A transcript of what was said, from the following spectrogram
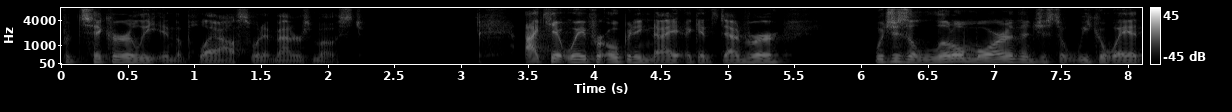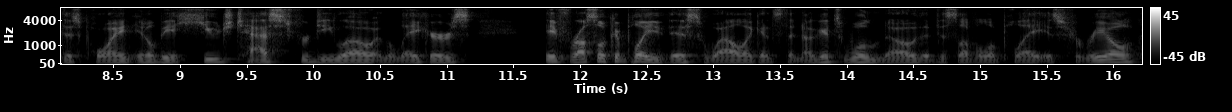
particularly in the playoffs when it matters most. I can't wait for opening night against Denver, which is a little more than just a week away at this point. It'll be a huge test for D'Lo and the Lakers. If Russell can play this well against the Nuggets, we'll know that this level of play is for real.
